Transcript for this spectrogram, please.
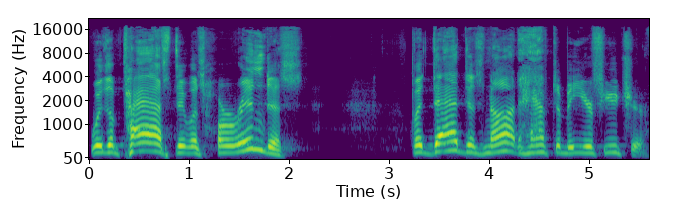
with a past that was horrendous, but that does not have to be your future.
